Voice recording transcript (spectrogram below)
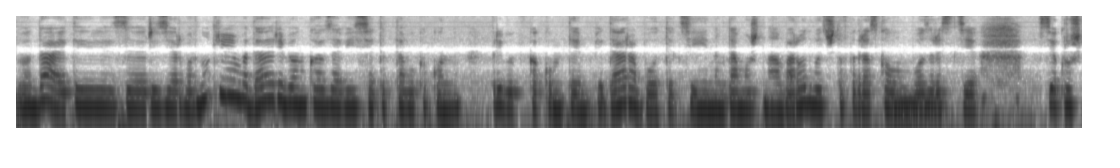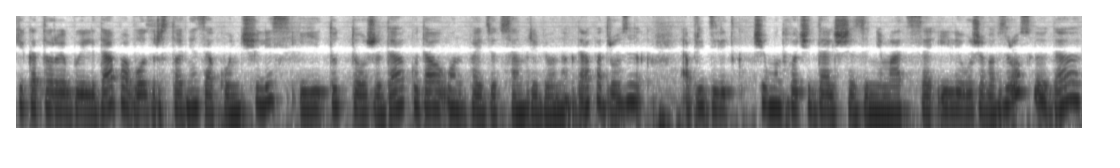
Да, это из резерва внутреннего, да, ребенка зависит от того, как он привык в каком темпе, да, работать. И иногда может наоборот быть, что в подростковом возрасте все кружки, которые были, да, по возрасту, они закончились. И тут тоже, да, куда он пойдет сам ребенок, да, подросток, определит, чем он хочет дальше заниматься. Или уже во взрослую, да,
